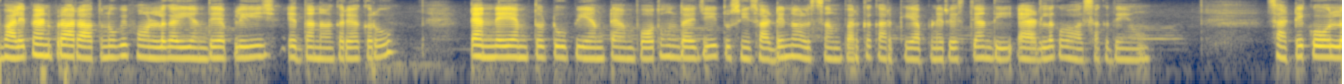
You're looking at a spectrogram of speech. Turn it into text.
ਵਾਲੇ ਭੈਣ ਭਰਾ ਰਾਤ ਨੂੰ ਵੀ ਫੋਨ ਲਗਾਈ ਜਾਂਦੇ ਆ ਪਲੀਜ਼ ਇਦਾਂ ਨਾ ਕਰਿਆ ਕਰੋ। 10 AM ਤੋਂ 2 PM ਟਾਈਮ ਬਹੁਤ ਹੁੰਦਾ ਹੈ ਜੀ, ਤੁਸੀਂ ਸਾਡੇ ਨਾਲ ਸੰਪਰਕ ਕਰਕੇ ਆਪਣੇ ਰਿਸ਼ਤਿਆਂ ਦੀ ਐਡ ਲਗਵਾ ਸਕਦੇ ਹੋ। ਸਾਡੇ ਕੋਲ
